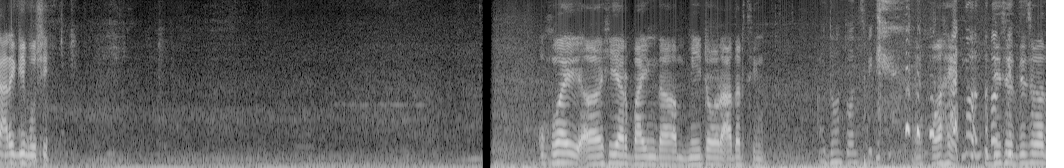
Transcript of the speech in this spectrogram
কারে গিয়ে বসি? Why he are buying the meat or other thing I don't want speak why this is this was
